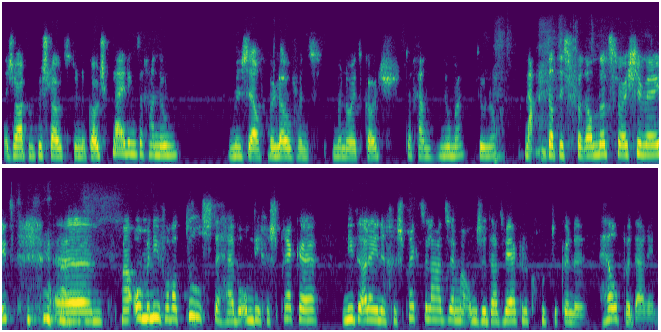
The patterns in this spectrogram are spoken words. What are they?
En zo heb ik besloten toen een coachopleiding te gaan doen. Mezelf belovend me nooit coach te gaan noemen, toen nog. Nou, dat is veranderd, zoals je weet. Ehm, maar om in ieder geval wat tools te hebben om die gesprekken niet alleen een gesprek te laten zijn, maar om ze daadwerkelijk goed te kunnen helpen daarin.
